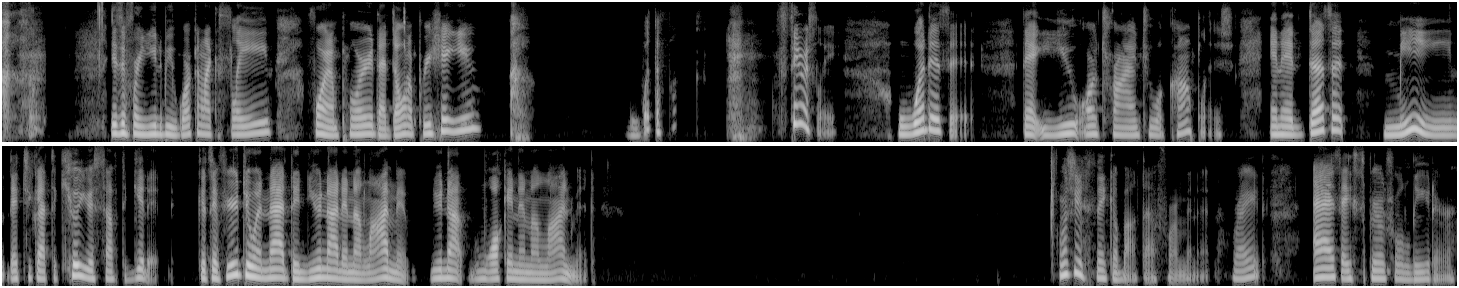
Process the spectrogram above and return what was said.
Is it for you to be working like a slave for an employer that don't appreciate you? what the fuck? Seriously. What is it that you are trying to accomplish? And it doesn't mean that you got to kill yourself to get it. Because if you're doing that, then you're not in alignment. You're not walking in alignment. I want you to think about that for a minute, right? As a spiritual leader,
